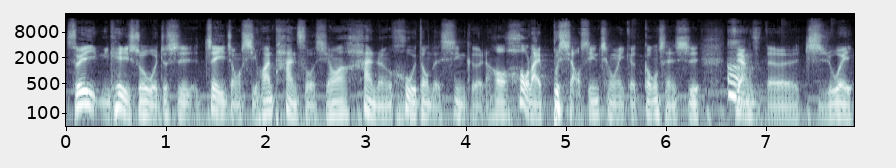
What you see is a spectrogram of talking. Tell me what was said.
所以你可以说我就是这一种喜欢探索、喜欢和人互动的性格。然后后来不小心成为一个工程师这样子的职位，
